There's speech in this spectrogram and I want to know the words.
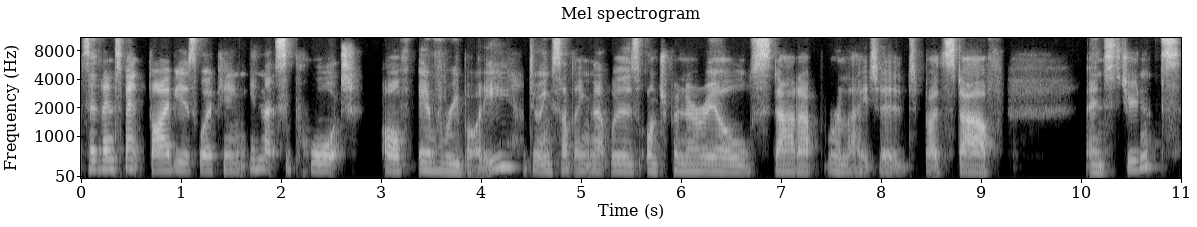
So then spent five years working in that support of everybody doing something that was entrepreneurial, startup related, both staff and students,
